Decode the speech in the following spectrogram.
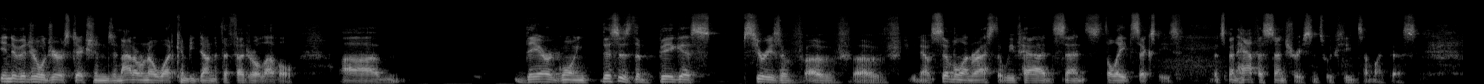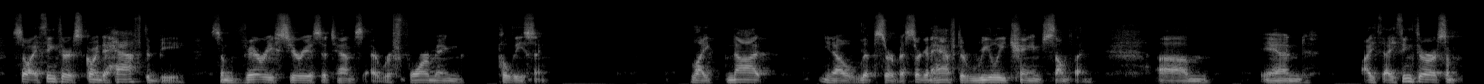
individual jurisdictions, and I don't know what can be done at the federal level, um, they are going. This is the biggest series of, of, of you know civil unrest that we've had since the late 60s. It's been half a century since we've seen something like this. So I think there's going to have to be some very serious attempts at reforming policing. Like not, you know, lip service. They're going to have to really change something. Um, and I, th- I, think there are some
